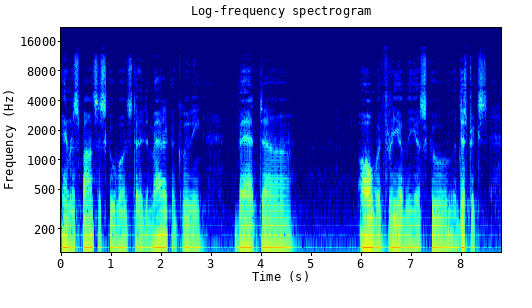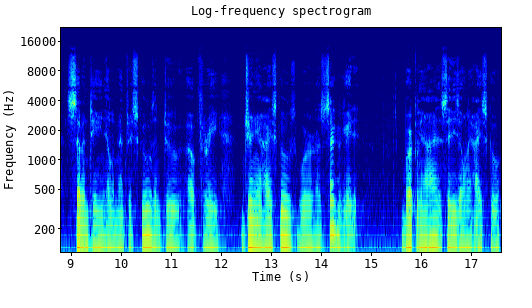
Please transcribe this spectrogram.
In response, the school board studied the matter, concluding that uh, all but three of the uh, school the district's 17 elementary schools and two of three junior high schools were uh, segregated. Berkeley High, the city's only high school,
